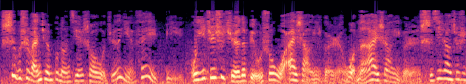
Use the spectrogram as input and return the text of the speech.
是不是完全不能接受？我觉得也未必。我一直是觉得，比如说我爱上一个人，我们爱上一个人，实际上就是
